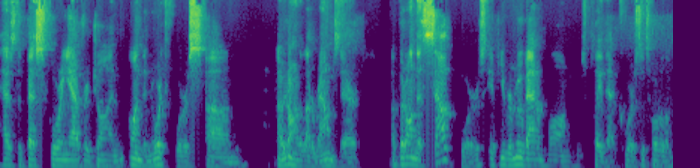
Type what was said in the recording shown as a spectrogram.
has the best scoring average on on the North Course. Um, we don't have a lot of rounds there, uh, but on the South Course, if you remove Adam Long, who's played that course a total of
